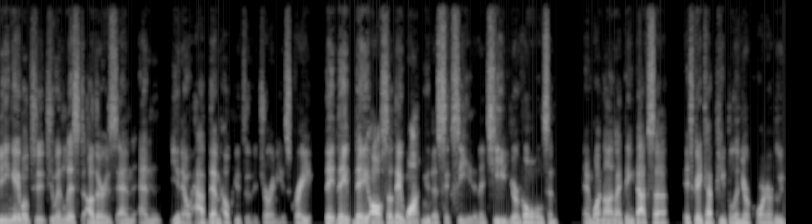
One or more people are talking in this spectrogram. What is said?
being able to to enlist others and and you know have them help you through the journey is great. They they they also they want you to succeed and achieve your goals and and whatnot. And I think that's a it's great to have people in your corner who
